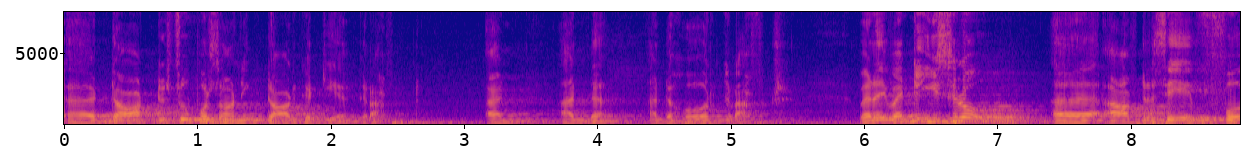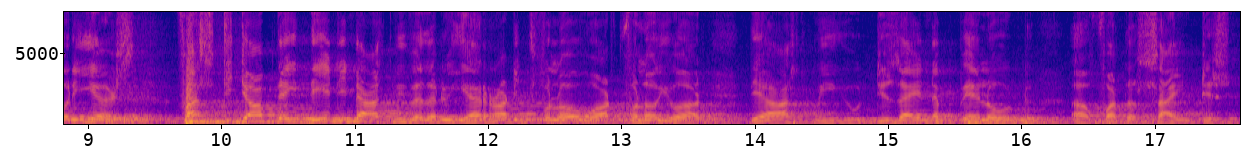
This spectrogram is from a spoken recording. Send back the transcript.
a dot supersonic target aircraft and, and, uh, and hovercraft. When I went to ISRO, uh, after say four years, first job they, they didn't ask me whether you are aeronautics fellow, what fellow you are. They asked me, you design a payload uh, for the scientist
